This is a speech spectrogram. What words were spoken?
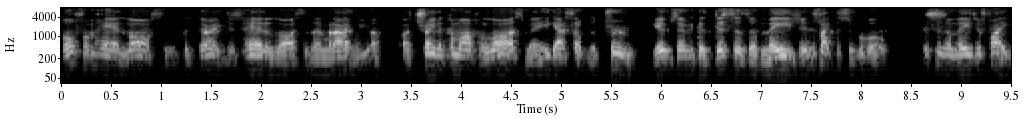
both of them had losses, but Derrick just had a loss. And then when I a, a, trainer come off a loss, man, he got something to prove. You know what I'm saying? Because this is a major. It's like the Super Bowl. This is a major fight.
